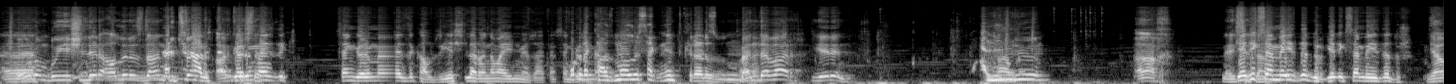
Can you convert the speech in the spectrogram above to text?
Ee, Oğlum bu yeşilleri alırız lan Erkin lütfen abi sen arkadaşlar. görünmezlik. Sen görünmezlik kaldır. Yeşiller oynamayı bilmiyor zaten. Sen Orada görünmez- kazma alırsak net kırarız bunları. Bende var. Gelin. Yürüyorum. Ah. Neyse Gedik tamam. sen base'de dur. Gedik sen base'de dur. Ya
